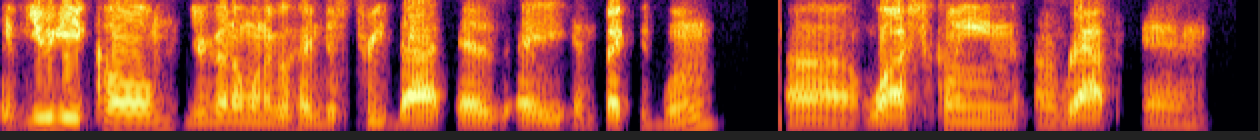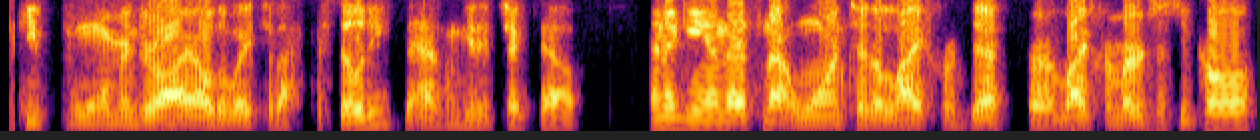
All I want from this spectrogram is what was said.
if you get cold, you're gonna want to go ahead and just treat that as a infected wound. Uh, wash, clean, uh, wrap, and keep warm and dry all the way to the facility to have them get it checked out. And again, that's not warranted a life or death or life emergency call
